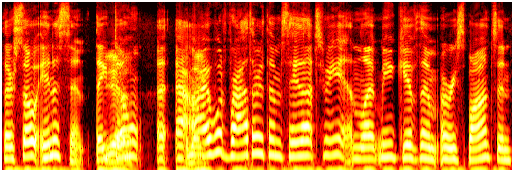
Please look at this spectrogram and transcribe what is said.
They're so innocent. They Yeah. don't. Uh, I, like- I would rather them say that to me and let me give them a response. And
